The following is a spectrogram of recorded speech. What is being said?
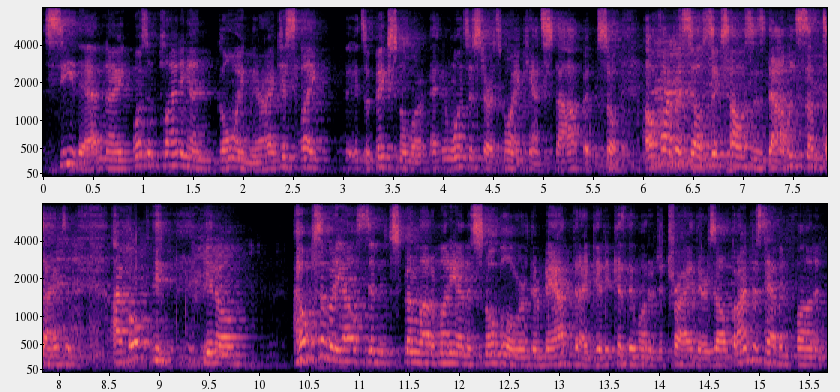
see that, and I wasn't planning on going there. I just like, it's a big snowball, and once it starts going, I can't stop it. So I'll find myself six houses down sometimes. And I hope, you know, I hope somebody else didn't spend a lot of money on a snowblower. They're mad that I did it because they wanted to try theirs out. But I'm just having fun, and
